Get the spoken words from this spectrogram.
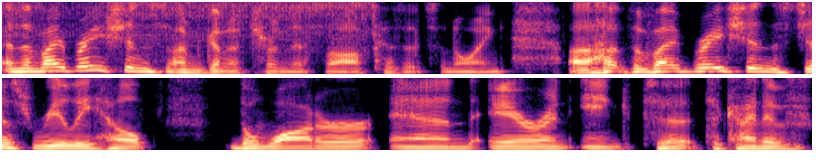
And the vibrations, I'm going to turn this off because it's annoying. Uh, the vibrations just really help the water and air and ink to, to kind of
